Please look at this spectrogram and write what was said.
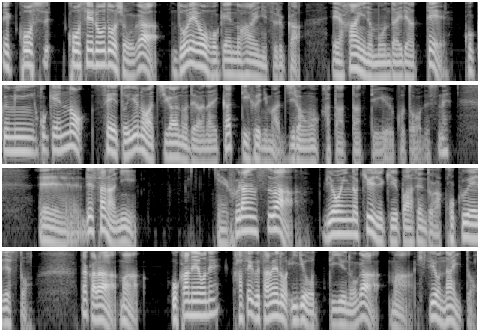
で厚生労働省がどれを保険の範囲にするか、えー、範囲の問題であって国民保険の性というのは違うのではないかっていうふうにまあ持論を語ったっていうことですね。え、でさらに、え、フランスは病院の99%が国営ですと。だからまあお金をね稼ぐための医療っていうのがまあ必要ないと、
